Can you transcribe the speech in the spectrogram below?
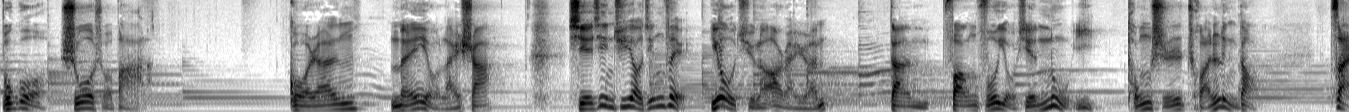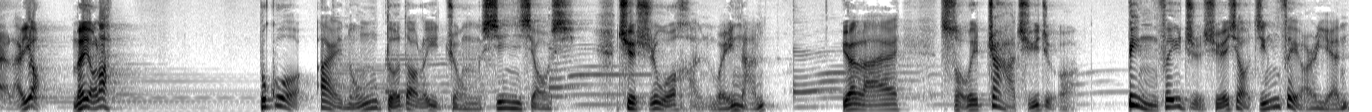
不过说说罢了。果然没有来杀。写信去要经费，又取了二百元，但仿佛有些怒意，同时传令道：“再来要，没有了。”不过爱农得到了一种新消息，却使我很为难。原来所谓榨取者，并非指学校经费而言，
